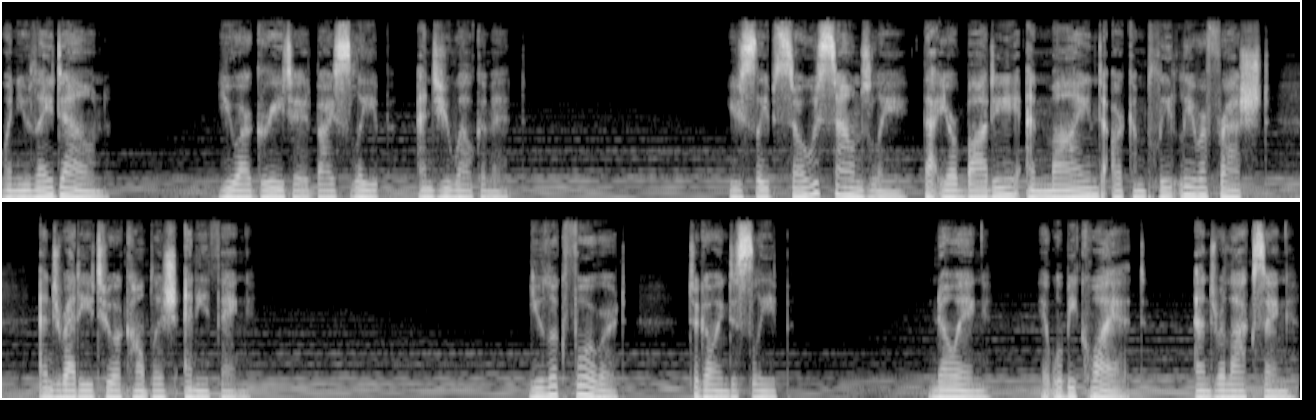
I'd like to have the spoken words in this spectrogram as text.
when you lay down, you are greeted by sleep and you welcome it. You sleep so soundly that your body and mind are completely refreshed and ready to accomplish anything. You look forward to going to sleep, knowing it will be quiet and relaxing.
